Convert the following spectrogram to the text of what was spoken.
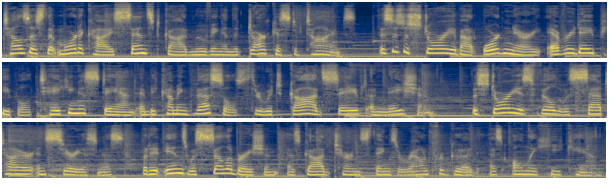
tells us that Mordecai sensed God moving in the darkest of times. This is a story about ordinary, everyday people taking a stand and becoming vessels through which God saved a nation. The story is filled with satire and seriousness, but it ends with celebration as God turns things around for good as only He can.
